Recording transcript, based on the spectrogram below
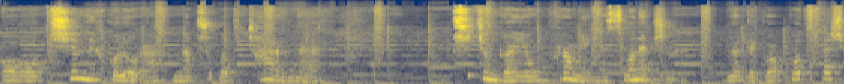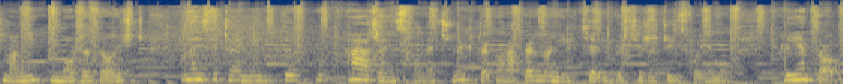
o ciemnych kolorach, na przykład czarne, przyciągają promienie słoneczne. Dlatego pod taśmami może dojść najzwyczajniej do poparzeń słonecznych, czego na pewno nie chcielibyście życzyć swojemu klientowi.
